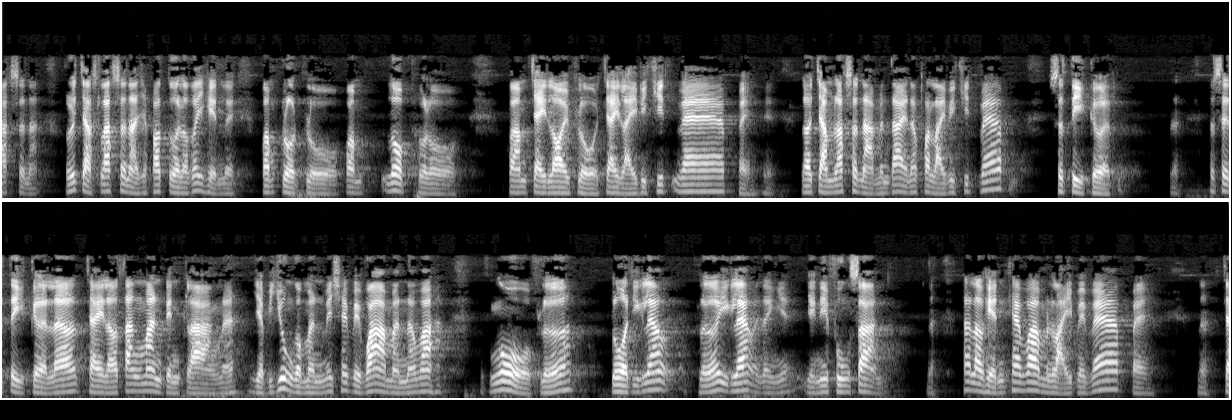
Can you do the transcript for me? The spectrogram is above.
ลักษณะ รู้จักลักษณะเฉพาะตัวเราก็เห็นเลย ความโกรธโผล่ความโลภโผล่ความใจลอยโผล่ใจไหลไปคิดแวบไป เราจำลักษณะมันได้นะพอไหลไปคิดแวบสติเกิดถ้าสติเกิดแล้วใจเราตั้งมั่นเป็นกลางนะอย่าไปยุ่งกับมันไม่ใช่ไปว่ามันนะว่า โง่เผลอโกรธอีกแล้วเผลออีกแล้วอะไรเงี้ยอย่างนี้ฟุ้งซ่านถ้าเราเห็นแค่ว่ามันไหลไปแวบไป นะใจ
